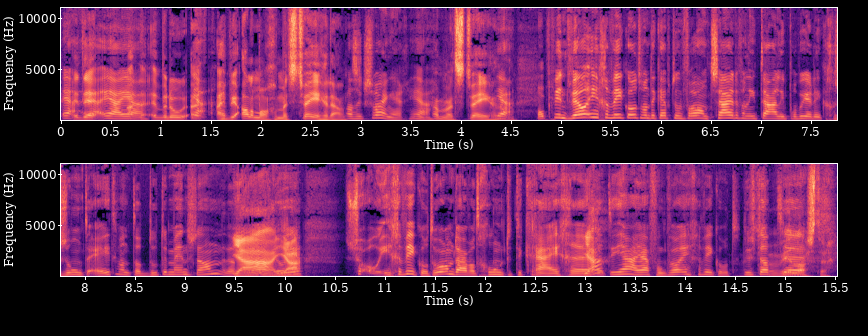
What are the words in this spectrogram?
ja, de- ja, ah, Ik bedoel, heb je allemaal met z'n tweeën gedaan? Was ik zwanger, ja. Oh, met z'n tweeën gedaan. Ik vind het wel ingewikkeld, want ik heb toen vooral in het zuiden van Italië probeerde ik gezond te eten. Want dat doet de mens dan. Dat, Ja, ja. je. Zo ingewikkeld hoor, om daar wat groente te krijgen. Ja? Dat, ja, ja, vond ik wel ingewikkeld. Dus Dat dat, is wel weer eh, lastig.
